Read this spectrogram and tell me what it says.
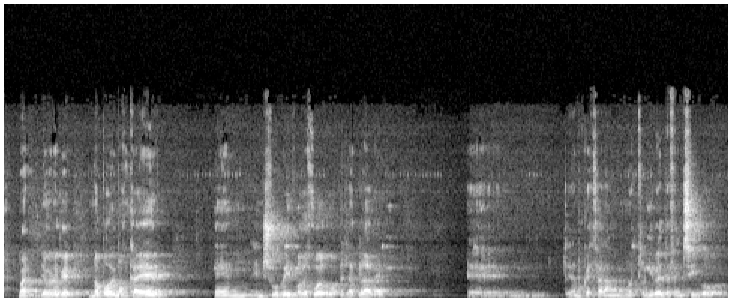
Bueno, yo creo que no podemos caer en, en su ritmo de juego, es la clave. Eh, tenemos que estar a nuestro nivel defensivo,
